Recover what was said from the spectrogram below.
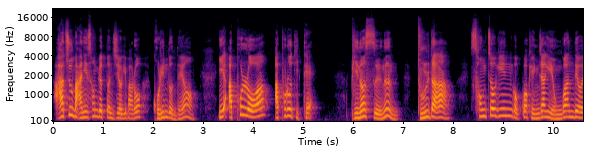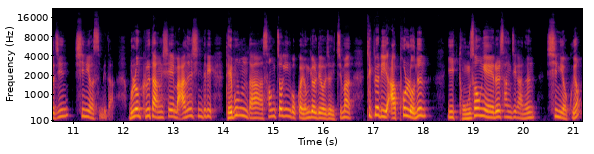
아주 많이 섬겼던 지역이 바로 고린도인데요. 이 아폴로와 아프로디테, 비너스는 둘 다 성적인 것과 굉장히 연관되어진 신이었습니다. 물론 그 당시에 많은 신들이 대부분 다 성적인 것과 연결되어져 있지만 특별히 아폴로는 이 동성애를 상징하는 신이었고요.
